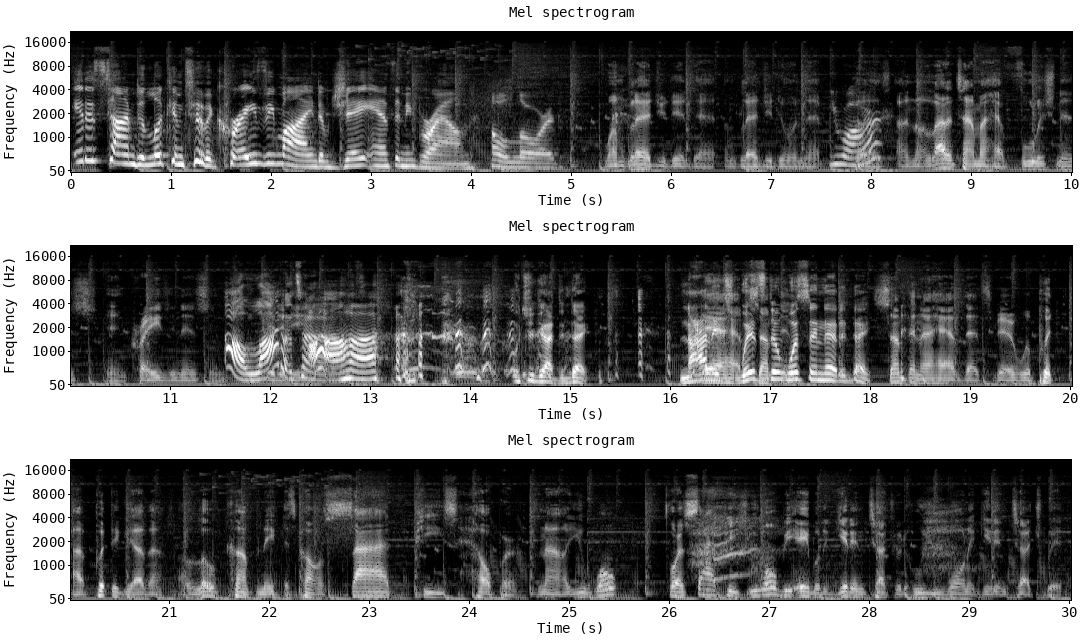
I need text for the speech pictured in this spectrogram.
It is time to look into the crazy mind of J. Anthony Brown. Oh, Lord. Well, I'm glad you did that. I'm glad you're doing that. You are? I know a lot of time I have foolishness and craziness. And Oh, a lot of time. Uh huh. What you got today? I Knowledge, wisdom. What's in there today? Something I have that's very well put. I put together a little company. It's called Side Piece Helper. Now you won't, for a side piece, you won't be able to get in touch with who you want to get in touch with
